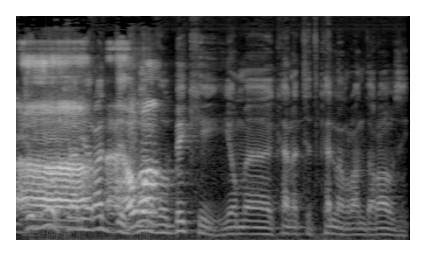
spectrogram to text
الجمهور آه، كان يردد هو- برضو بيكي يوم آه، كانت تتكلم راندا راوزي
